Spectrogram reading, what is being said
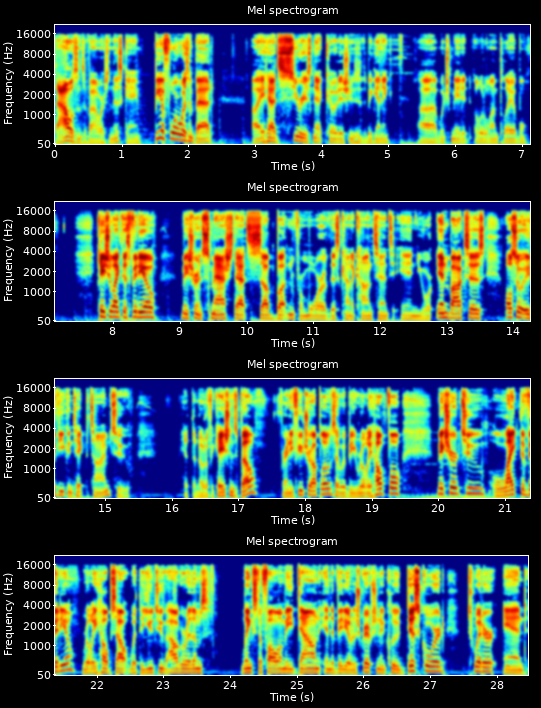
thousands of hours in this game. BF4 wasn't bad. Uh, it had serious netcode issues at the beginning, uh, which made it a little unplayable. In case you like this video, make sure and smash that sub button for more of this kind of content in your inboxes. Also, if you can take the time to hit the notifications bell for any future uploads, that would be really helpful. Make sure to like the video, really helps out with the YouTube algorithms. Links to follow me down in the video description include Discord, Twitter, and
